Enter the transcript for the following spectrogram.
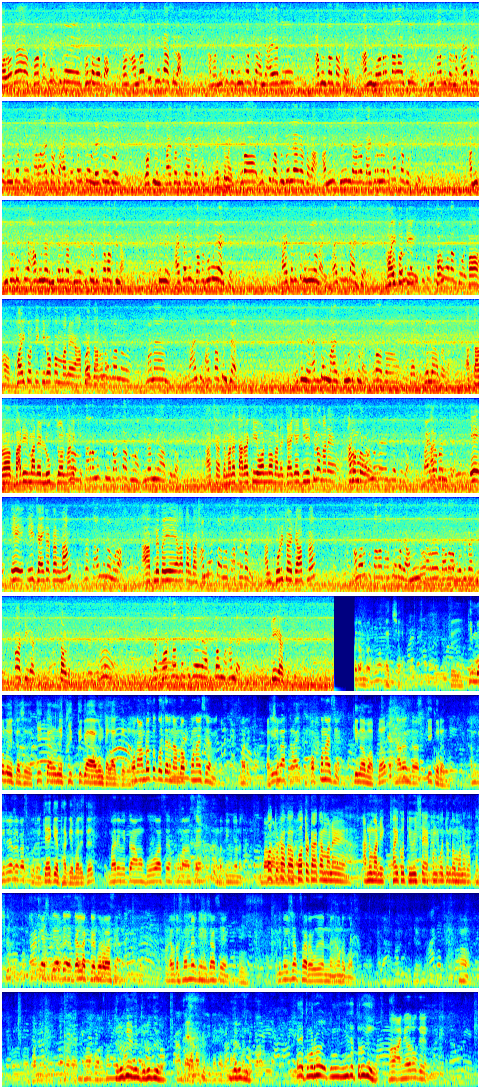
হলো শর্ট সার্কিটের দিকে সম্ভবত। কারণ আমরা পিকনিকে আসছিলাম। আমার নিচে তো ফোন করছে আমি আইয়া দিয়ে আগুন জ্বলতেছে। আমি মোটর জ্বালাইছি কোনো কাজ হতো না। ফায়ার সার্ভিসে ফোন করছে তারা আইতেছে আইতে তো একটু লেট যাই দশ মিনিট ফায়ার সার্ভিসে আইতে একদম পুরো এইটটি পার্সেন্ট চলে গেছে গা। আমি সিলিন্ডারের বাইকের লেগে চেষ্টা করছি। আমি ভিতরে ঢুকতে আগুনের হিটে লেগে ভিতরে ঢুকতে পারছি না। বুঝলি ফায়ার সার্ভিস যত সময় আইছে ফায়ার সার্ভিসে কোনো ইয়ে নাই। ফায়ার সার্ভিস আইছে। ক্ষয়ক্ষতি হ্যাঁ হ্যাঁ ক্ষয়ক্ষতি কীরকম মানে আপনার ধারণা? মানে নাইনটি ফাইভ পার্সেন্ট শেষ একদম নাই কোনো কিছু নাই। পুরো গেলে আছে আর তারা বাড়ির মানে লোকজন মানে কি? তারা লোক বাড়িতে আসলো জিরা নিয়ে আসছিল আচ্ছা আচ্ছা মানে তারা কি অন্য মানে জায়গায় গিয়েছিল মানে আনন্দ আচ্ছা। এই জায়গাটার নাম? আপনি তো এই এলাকার বাসিন্দা। তো আমার পাশের বাড়ি। আর পরিচয়টা আপনার? আমারও তো তারা পাশের বাড়ি আমি তার দাদা বৌদি ডাকি ও ঠিক আছে চলবে। হ্যাঁ এটা শর্ট সার্কিট থেকে একদম হান্ড্রেড ঠিক আছে। আচ্ছা কি মনে হইতাছে কি কারণে কি থেকে আগুনটা লাগতে পারে? আমরা তো কইতারি না আমরা অক্ষণ আইছি আমি বাড়ি। আচ্ছা। অক্ষণ আইছি। কি নাম আপনার? কি করেন? আমি গিরিরাজের কাজ করি। কে কে থাকে বাড়িতে? বাড়ির ভিতরে আমার বউ আছে পোলা আছে আমরা তিনজনে। কত টাকা কত টাকা মানে আনুমানিক ক্ষয়ক্ষতি হয়েছে এখন পর্যন্ত মনে করতেছে। ক্যাশ দেড় লাখ টাকা করে আছে। এবার তো স্বর্ণের জিনিস আছে। কিন্তু হিসাব ছাড়া ওই মনে কর। হ্যাঁ। রুগী কিন্তু রুগী রুগী। এই তোমার তুমি নিজে তো রুগী? হ্যাঁ আমিও রোগে।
